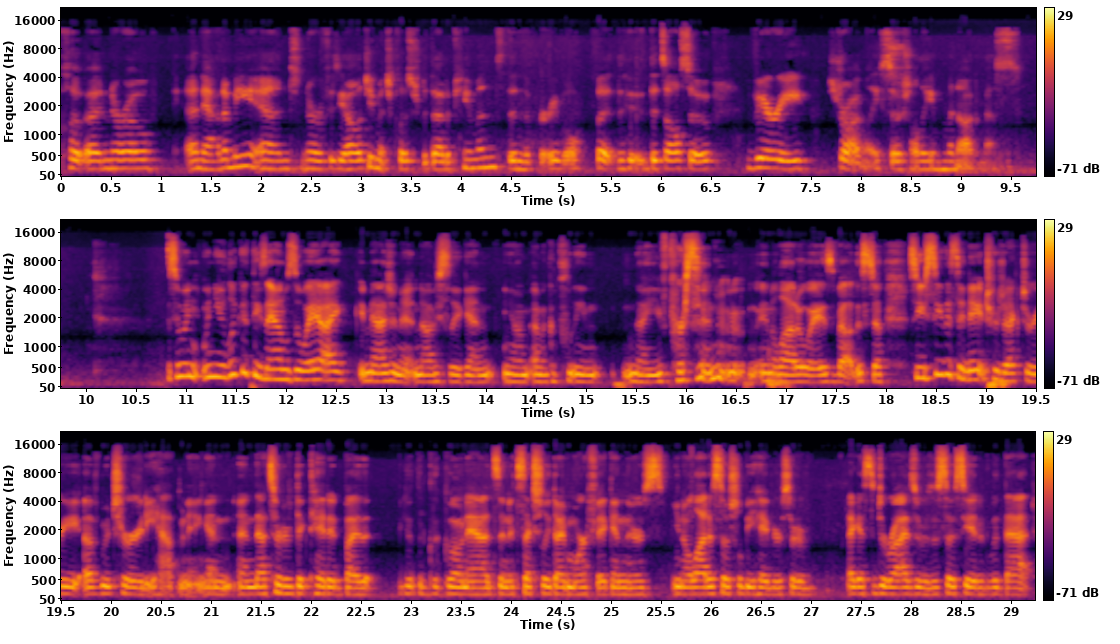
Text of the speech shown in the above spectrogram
a neuroanatomy and neurophysiology much closer to that of humans than the prairie vole, but that's also very strongly socially monogamous. So when, when you look at these animals, the way I imagine it, and obviously, again, you know, I'm, I'm, a completely naive person in a lot of ways about this stuff. So you see this innate trajectory of maturity happening, and, and that's sort of dictated by the, the, the gonads, and it's sexually dimorphic, and there's you know a lot of social behavior sort of, I guess, derives or is associated with that.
